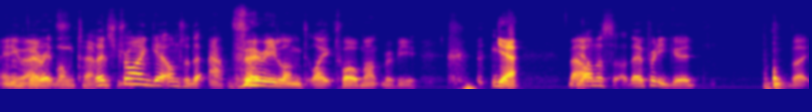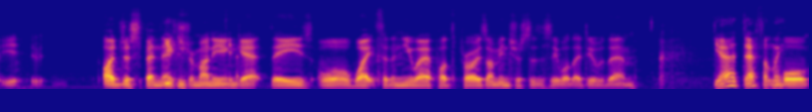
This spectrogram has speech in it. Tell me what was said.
Anyway, Very let's, long-term let's review. try and get onto the app. Very long, like twelve month review. yeah, But Yeah. honestly, they're pretty good. But I'd just spend the You can- extra money and get these, or wait for the new AirPods Pros. I'm interested to see what they do with them. Yeah, definitely. Or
